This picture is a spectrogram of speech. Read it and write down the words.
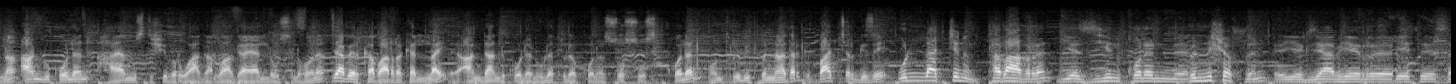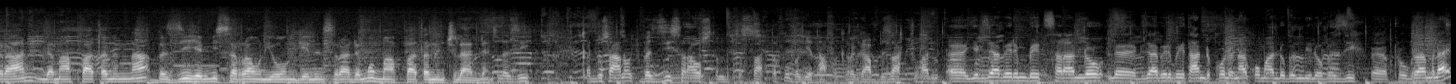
እና አንዱ column 25 ሺህ ብር ዋጋ ዋጋ ያለው ስለሆነ እግዚአብሔር ከባረከን ላይ አንዳንድ column ሁለት ሁለት column ሶስት ሶስት column contribute ብናደርግ በአጭር ጊዜ ሁላችንም ተባብረን የዚህን column ብንሸፍን የእግዚአብሔር ቤት ስራን ለማፋጠንና በዚህ የሚሰራውን የወንጌልን ስራ ደግሞ ማፋጠን እንችላለን። ስለዚህ ቅዱሳኖች በዚህ ስራ ውስጥ እንድትሳተፉ በጌታ ፍቅር ጋብዛችኋለሁ። የእግዚአብሔርን ቤት እሰራለሁ፣ ለእግዚአብሔር ቤት አንድ column አቆማለሁ በሚለው በዚህ ፕሮግራም ላይ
